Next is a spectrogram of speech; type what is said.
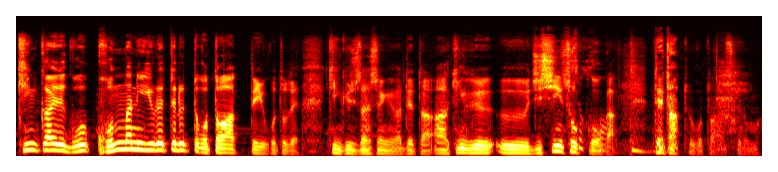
近海でこんなに揺れてるってことはっていうことで、緊急事態宣言が出た、あ緊急地震速報が出たということなんですけども、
